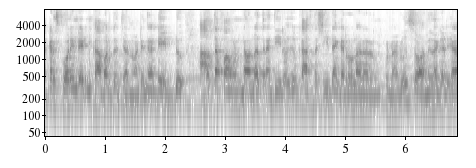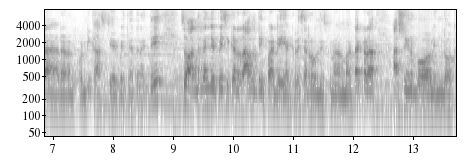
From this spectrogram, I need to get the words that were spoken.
అక్కడ స్కోరింగ్ రేట్ని కాపాడుతూ వచ్చారు అనమాట ఎందుకంటే హెడ్ ఆఫ్ ద ఫామ్ ఉండడం వల్ల అతనైతే ఈ రోజు కాస్త షీ ట్యాంకర్ రోల్ ఆడాలనుకున్నాడు సో అందు తగ్గట్టుగా ఆడాలనుకోండి కాస్త చేపు అయితే అతనైతే. సో అందుకని చెప్పేసి ఇక్కడ రాహుల్ త్రిపాఠి అగ్రెసర్ రోల్ తీసుకున్నాడు అనమాట అక్కడ అశ్విన్ బౌలింగ్లో ఒక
